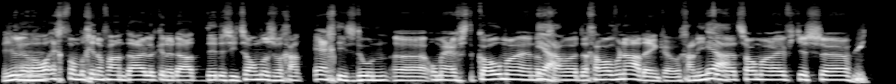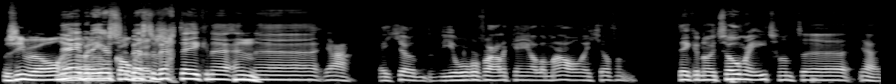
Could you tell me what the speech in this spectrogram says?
Jullie hadden Eh, al echt van begin af aan duidelijk inderdaad, dit is iets anders. We gaan echt iets doen eh, om ergens te komen. En dat Ja. gaan we, daar gaan we over nadenken. We gaan niet Ja. eh, het zomaar eventjes, we zien wel. Nee, en, bij de we eerste de beste ergens. weg tekenen. En Hmm. ja, weet je, die horrorverhalen ken je allemaal. Weet je, van teken nooit zomaar iets. Want ja,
